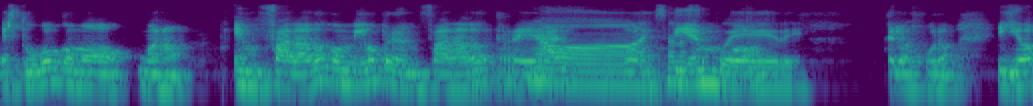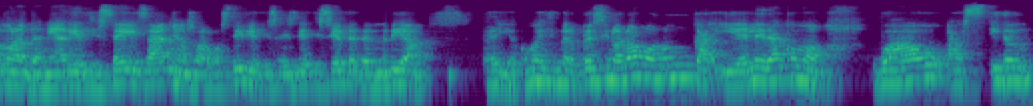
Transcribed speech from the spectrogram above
estuvo como, bueno, enfadado conmigo, pero enfadado real no, eso no tiempo. puede. te lo juro. Y yo, bueno, tenía 16 años o algo así, 16, 17 tendría. Pero yo como diciendo, pero si no lo hago nunca. Y él era como, wow, has, ido,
